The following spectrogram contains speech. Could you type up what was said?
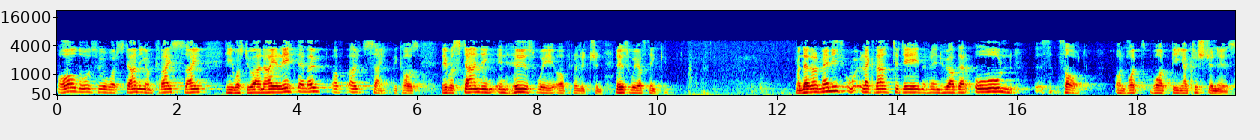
all those who were standing on Christ's side. He was to annihilate them out of outside because they were standing in his way of religion, his way of thinking. And there are many like that today, my friend, who have their own thought on what, what being a Christian is.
